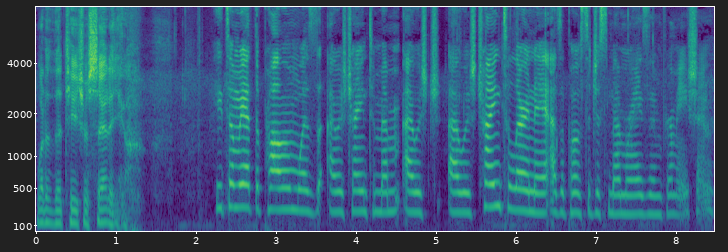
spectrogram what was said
what did the teacher say to you? He told me that the problem was I was trying to mem- I was tr- I was trying to learn it as opposed to just memorize information.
